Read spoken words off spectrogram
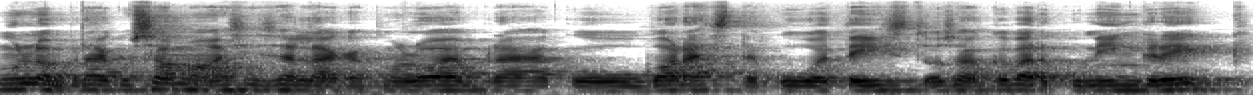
Mul on praegu sama asi sellega, et ma loen praegu Vareste kuueteist osa Kõverkuningriik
